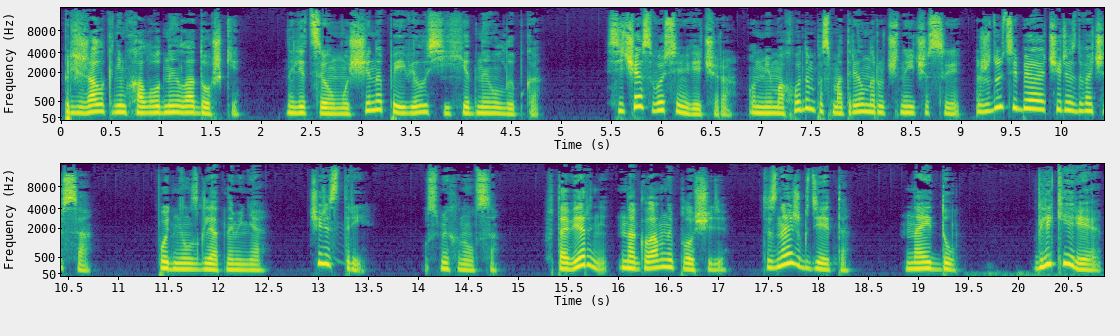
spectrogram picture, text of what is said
прижала к ним холодные ладошки. На лице у мужчины появилась ехидная улыбка. Сейчас восемь вечера. Он мимоходом посмотрел на ручные часы. «Жду тебя через два часа». Поднял взгляд на меня. «Через три». Усмехнулся. В таверне на главной площади. Ты знаешь, где это? Найду. Гликерия.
